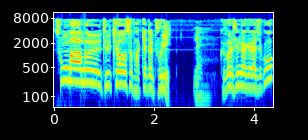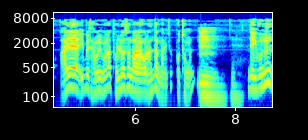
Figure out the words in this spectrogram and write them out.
속마음을 들켜서 받게 될 불이익, 네. 그걸 생각해가지고 아예 입을 다물거나 돌려서 말하거나 한단 말이죠, 보통은. 음, 네. 근데 이분은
